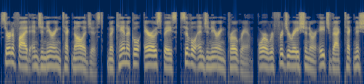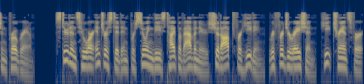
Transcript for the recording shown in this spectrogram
certified engineering technologist, mechanical, aerospace, civil engineering program, or a refrigeration or HVAC technician program. Students who are interested in pursuing these type of avenues should opt for heating, refrigeration, heat transfer,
